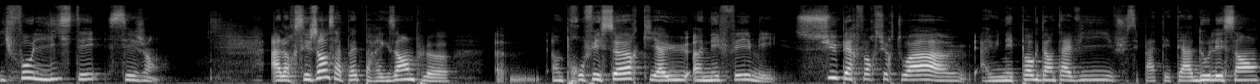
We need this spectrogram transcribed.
Il faut lister ces gens. Alors ces gens, ça peut être par exemple euh, un professeur qui a eu un effet mais super fort sur toi à une époque dans ta vie, je sais pas, tu étais adolescent,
